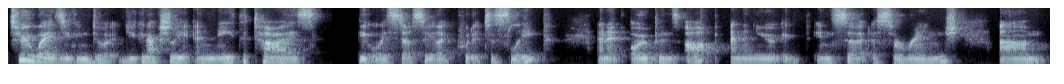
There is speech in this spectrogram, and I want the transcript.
two ways you can do it. You can actually anesthetize the oyster, so you like put it to sleep and it opens up, and then you insert a syringe um,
